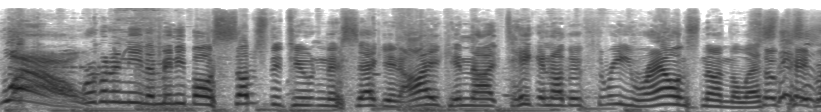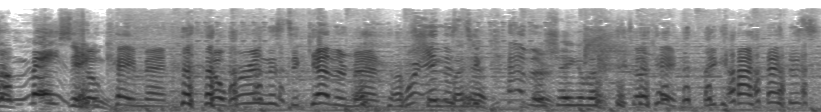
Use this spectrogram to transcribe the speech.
Wow! We're going to need a mini ball substitute in a second. I cannot take another three rounds nonetheless. It's okay, this bro. is amazing. It's okay, man. No, we're in this together, man. we're in this together. It's okay. We got this.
